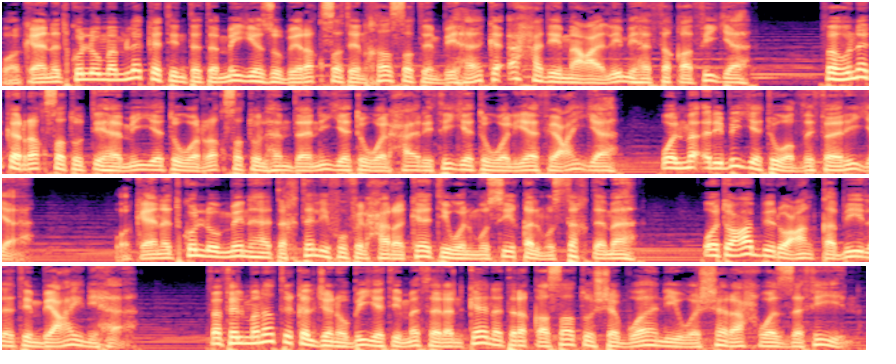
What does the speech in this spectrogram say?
وكانت كل مملكة تتميز برقصة خاصة بها كأحد معالمها الثقافية فهناك الرقصة التهامية والرقصة الهمدانية والحارثية واليافعية والمأربية والظفارية. وكانت كل منها تختلف في الحركات والموسيقى المستخدمة وتعبر عن قبيلة بعينها. ففي المناطق الجنوبية مثلا كانت رقصات الشبوان والشرح والزفين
